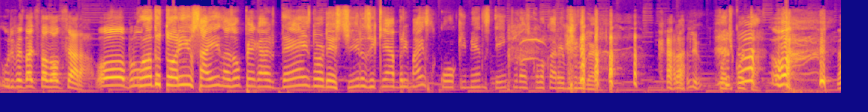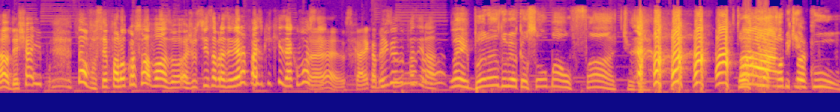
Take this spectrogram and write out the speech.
Universidade Estadual do Ceará. Ô, Bruno. Quando o Torinho sair, nós vamos pegar 10 nordestinos e quem abrir mais coco em menos tempo, nós colocaremos no lugar. Caralho. Pode cortar. Não, deixa aí, pô. Não, você falou com a sua voz. A justiça brasileira faz o que quiser com você. É, os caras é cabeça não fazem nada. Lembrando, meu, que eu sou o malfátio. Estou aqui na Comic Cool.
